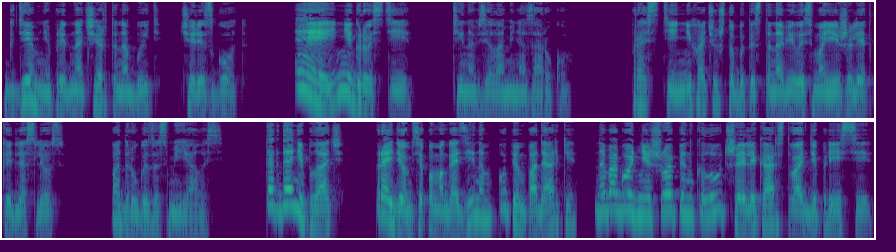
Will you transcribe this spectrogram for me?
Где мне предначертано быть через год? «Эй, не грусти!» Тина взяла меня за руку. «Прости, не хочу, чтобы ты становилась моей жилеткой для слез». Подруга засмеялась. «Тогда не плачь. Пройдемся по магазинам, купим подарки. Новогодний шопинг – лучшее лекарство от депрессии.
